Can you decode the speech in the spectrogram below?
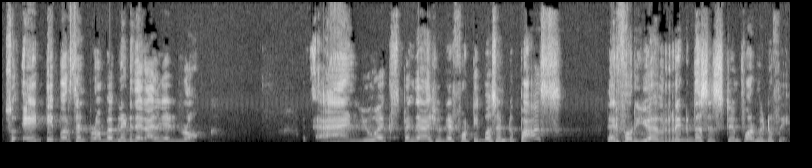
so 80% probability that I'll get it wrong. And you expect that I should get 40% to pass. Therefore, you have rigged the system for me to fail.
